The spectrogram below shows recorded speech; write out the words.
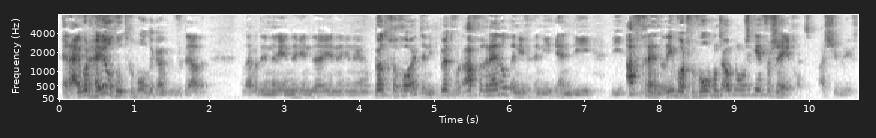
en hij wordt heel goed gebonden, kan ik u vertellen. Dan wordt in, de, in, de, in, de, in, een put gegooid en die put wordt afgegrendeld en, die, en, die, en die, die afgrendeling wordt vervolgens ook nog eens een keer verzegeld. Alsjeblieft.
